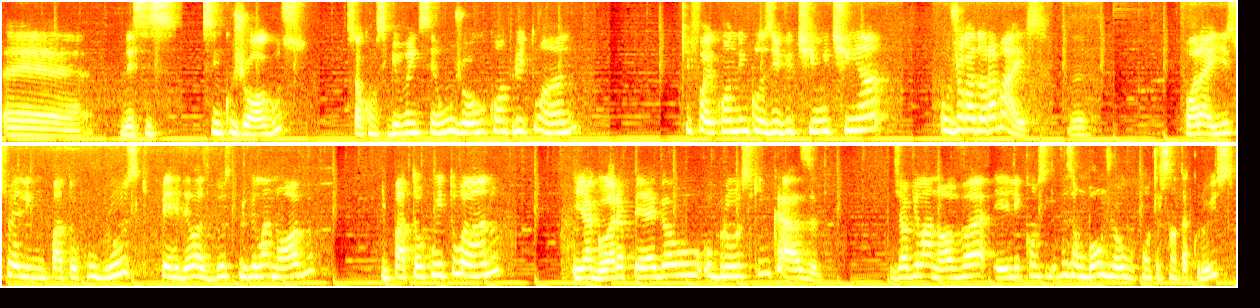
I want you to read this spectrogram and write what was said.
é, nesses cinco jogos, só conseguiu vencer um jogo contra o Ituano, que foi quando, inclusive, o time tinha um jogador a mais. Né? Fora isso, ele empatou com o Brusque, perdeu as duas para o Vila Nova, empatou com o Ituano e agora pega o, o Brusque em casa. Já o Vila Nova, ele conseguiu fazer um bom jogo contra o Santa Cruz.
